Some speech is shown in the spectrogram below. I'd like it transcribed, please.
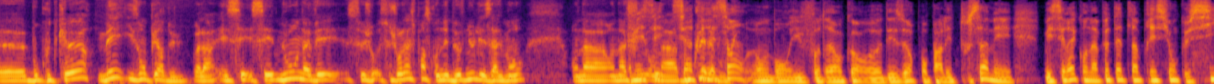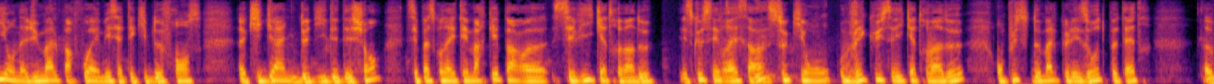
euh, beaucoup de cœur, mais ils ont perdu. Voilà. Et c'est, c'est- nous, on avait ce, jour, ce jour-là, je pense qu'on est devenus les Allemands. On a, on a, fait, c'est intéressant. Bon, il faudrait encore euh, des heures pour parler de tout ça, mais, mais c'est vrai qu'on a peut-être l'impression que si on a du mal parfois à aimer cette équipe de France euh, qui gagne de Didier Deschamps, c'est parce qu'on a été marqué par euh, Séville 82. Est-ce que c'est vrai ça? Oui. Ceux qui ont vécu Séville 82 ont plus de mal que les autres peut-être euh,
